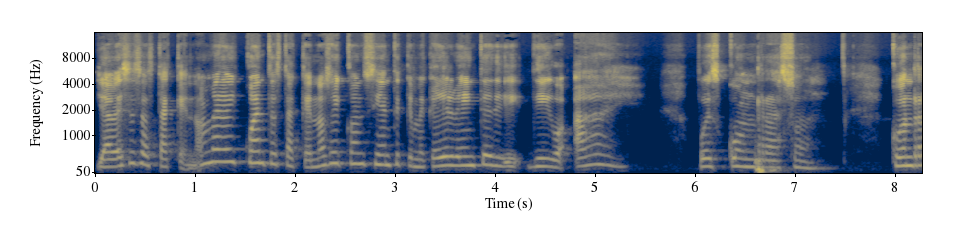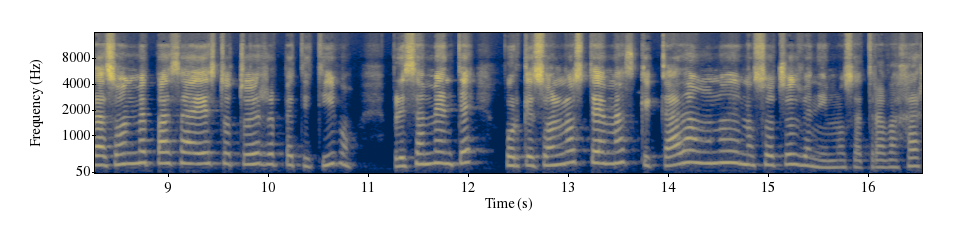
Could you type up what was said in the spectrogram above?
Y a veces hasta que no me doy cuenta, hasta que no soy consciente que me cae el 20, digo, ay, pues con razón con razón me pasa esto, todo es repetitivo, precisamente porque son los temas que cada uno de nosotros venimos a trabajar.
